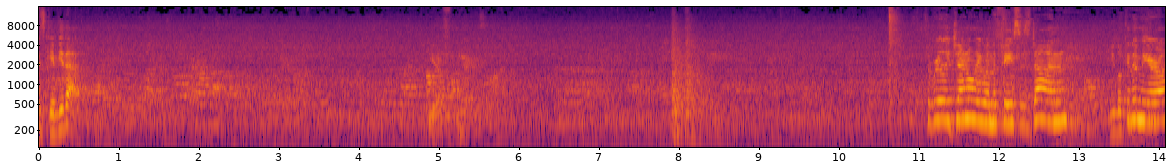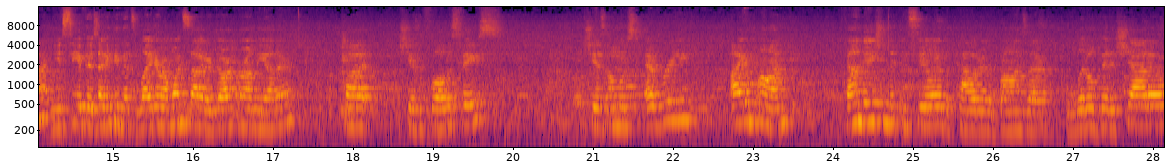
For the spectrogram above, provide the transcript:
is give you that. Beautiful. So really generally when the face is done, you look in the mirror and you see if there's anything that's lighter on one side or darker on the other. But she has a flawless face. She has almost every item on. Foundation, the concealer, the powder, the bronzer, a little bit of shadow,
